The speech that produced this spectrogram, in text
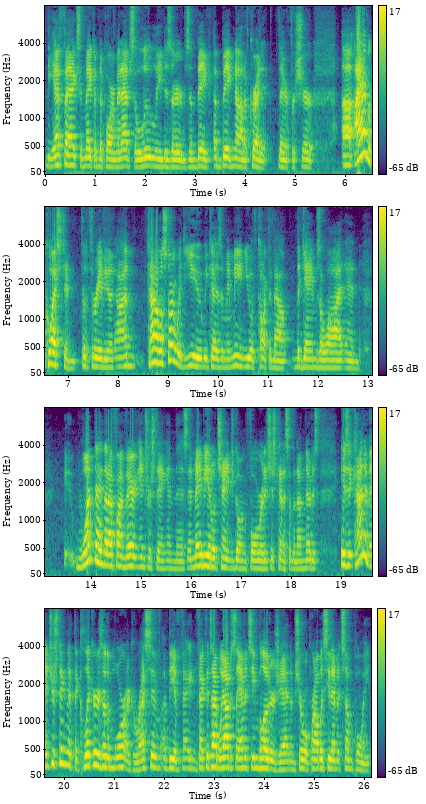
the FX and makeup department absolutely deserves a big a big nod of credit there for sure. Uh, I have a question for the three of you, and I'm Kyle. I'll start with you because I mean, me and you have talked about the games a lot, and one thing that I find very interesting in this, and maybe it'll change going forward. It's just kind of something I've noticed. Is it kind of interesting that the clickers are the more aggressive of the infected type? We obviously haven't seen bloaters yet, and I'm sure we'll probably see them at some point.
